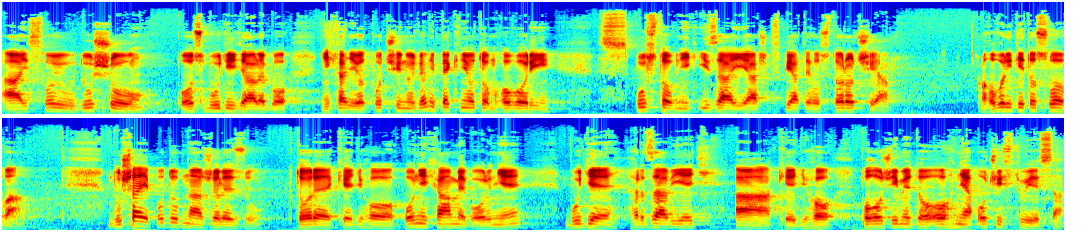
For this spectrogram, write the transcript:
aj svoju dušu pozbudiť alebo nechať jej odpočinúť, veľmi pekne o tom hovorí pustovník Izaiáš z 5. storočia. A hovorí tieto slova. Duša je podobná železu, ktoré, keď ho ponecháme voľne, bude hrdzavieť a keď ho položíme do ohňa, očistuje sa.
